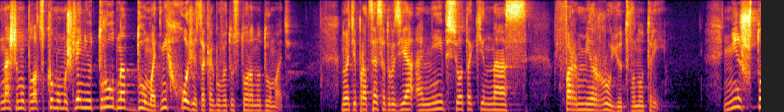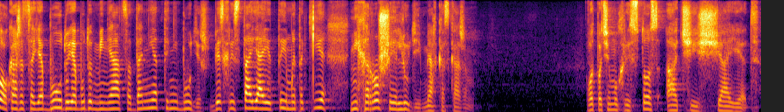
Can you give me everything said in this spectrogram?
нашему плотскому мышлению трудно думать, не хочется как бы в эту сторону думать. Но эти процессы, друзья, они все-таки нас формируют внутри. Ничто, кажется, я буду, я буду меняться. Да нет, ты не будешь. Без Христа я и ты, мы такие нехорошие люди, мягко скажем. Вот почему Христос очищает,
